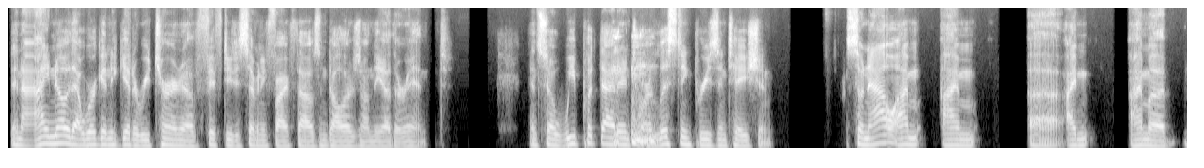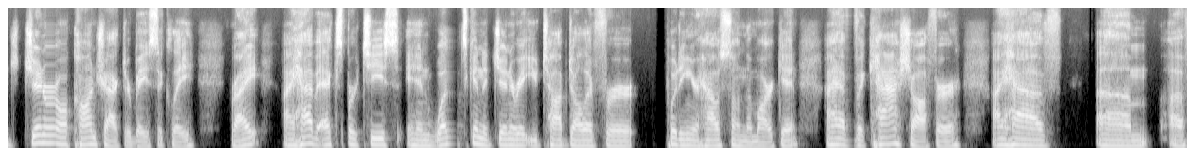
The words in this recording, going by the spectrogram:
then I know that we're going to get a return of fifty to $75,000 on the other end. And so we put that into our listing presentation. So now I'm I'm uh, I'm I'm a general contractor basically, right? I have expertise in what's going to generate you top dollar for putting your house on the market. I have a cash offer. I have um, a,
